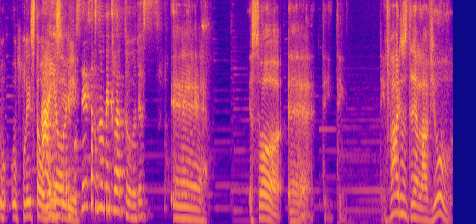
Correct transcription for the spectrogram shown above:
O, o Play está olhando Ai, assim. olha, ele- você essas nomenclaturas. É. Eu só. É, tem, tem, tem vários dela, viu?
